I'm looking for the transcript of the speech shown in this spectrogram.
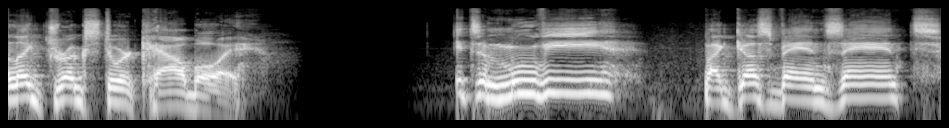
like Drugstore Cowboy. It's a movie by Gus Van Sant.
